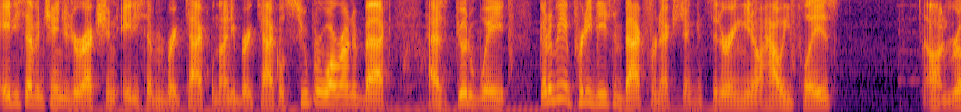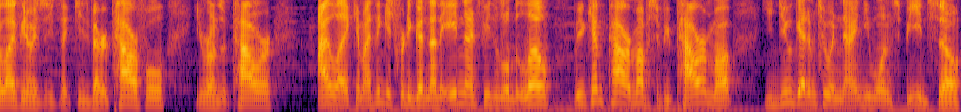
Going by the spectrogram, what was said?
87 change of direction, 87 break tackle, 90 break tackle. Super well-rounded back, has good weight. Going to be a pretty decent back for next gen considering, you know, how he plays. Uh, in real life, you know, he's, he's, like he's very powerful. He runs with power. I like him. I think he's pretty good. Now, the 89 speed's a little bit low, but you can power him up. So if you power him up, you do get him to a 91 speed. So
